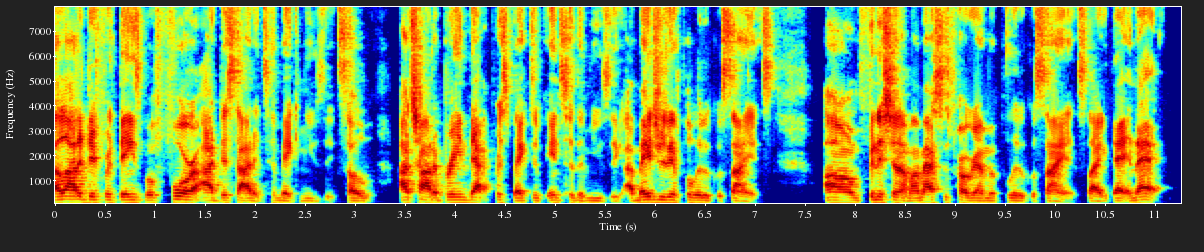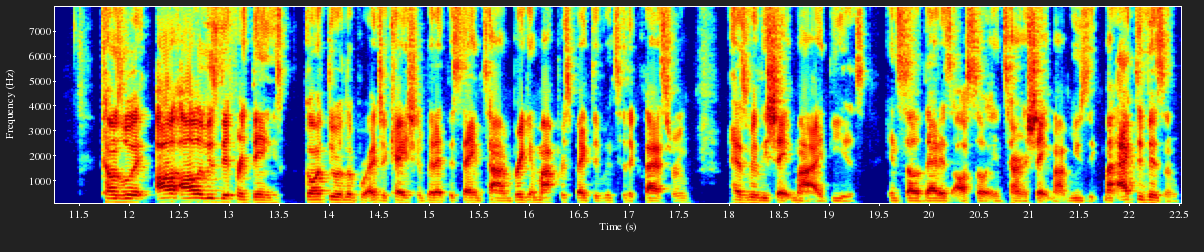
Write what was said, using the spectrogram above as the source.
a lot of different things before I decided to make music. So I try to bring that perspective into the music. I majored in political science, um, finishing up my master's program in political science, like that. And that comes with all, all of his different things, going through a liberal education, but at the same time, bringing my perspective into the classroom has really shaped my ideas. And so that has also in turn shaped my music. My activism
